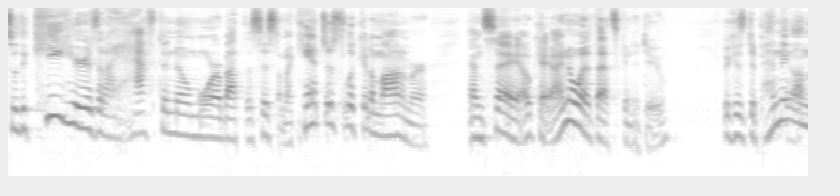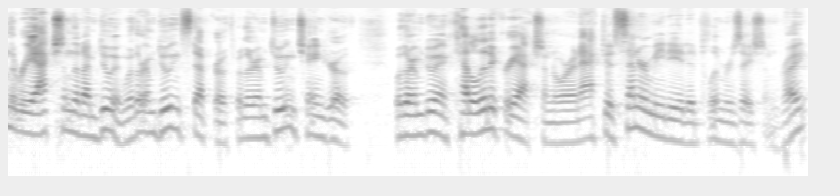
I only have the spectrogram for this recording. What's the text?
So the key here is that I have to know more about the system. I can't just look at a monomer and say, okay, I know what that's going to do. Because depending on the reaction that I'm doing, whether I'm doing step growth, whether I'm doing chain growth, whether I'm doing a catalytic reaction or an active center mediated polymerization, right?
